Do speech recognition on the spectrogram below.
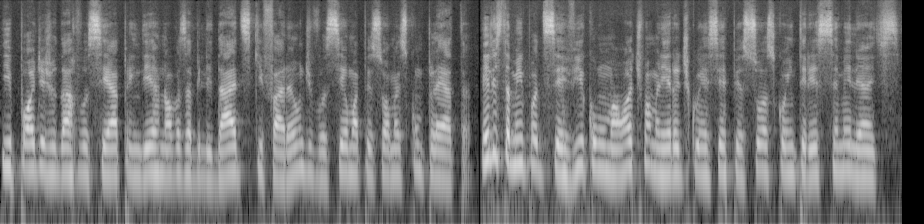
e pode ajudar você a aprender novas habilidades que farão de você uma pessoa mais completa. Eles também podem servir como uma ótima maneira de conhecer pessoas com interesses semelhantes,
